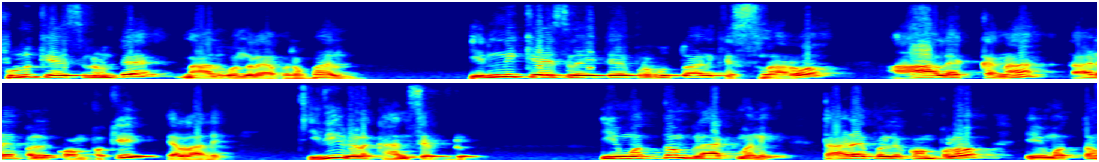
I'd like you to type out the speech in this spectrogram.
ఫుల్ కేసులు ఉంటే నాలుగు వందల యాభై రూపాయలు. ఎన్ని కేసులు అయితే ప్రభుత్వానికి ఇస్తున్నారో ఆ లెక్కన తాడేపల్లి కొంపకి వెళ్ళాలి. ఇది వీళ్ళ కాన్సెప్ట్. ఈ మొత్తం బ్లాక్ మనీ తాడేపల్లి కొంపలో ఈ మొత్తం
